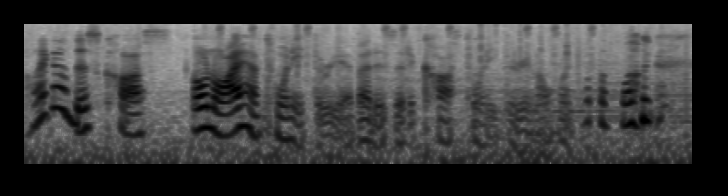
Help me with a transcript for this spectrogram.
I like how this costs. Oh no, I have 23. I thought it said it cost 23, and I was like, what the fuck?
